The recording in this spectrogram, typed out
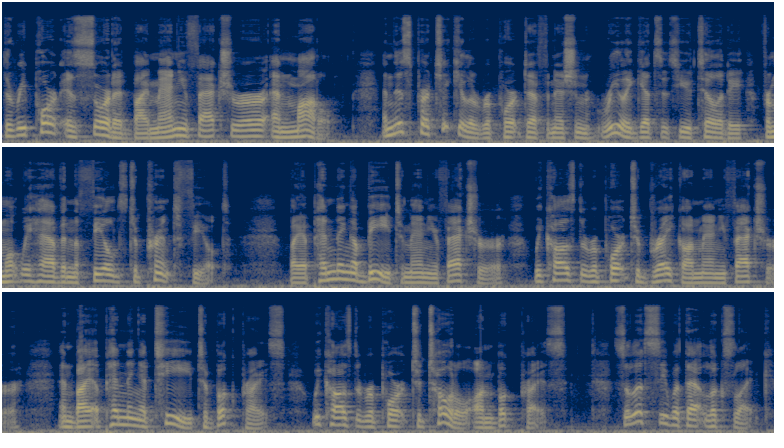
The report is sorted by manufacturer and model, and this particular report definition really gets its utility from what we have in the Fields to Print field. By appending a B to manufacturer, we cause the report to break on manufacturer, and by appending a T to book price, we cause the report to total on book price. So let's see what that looks like.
